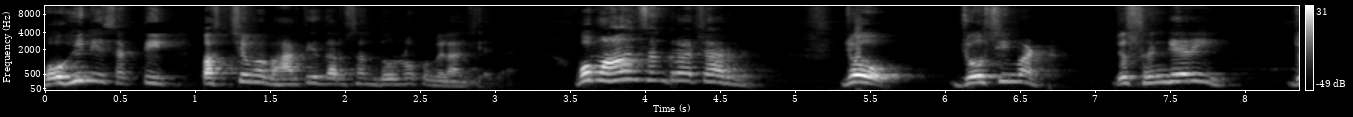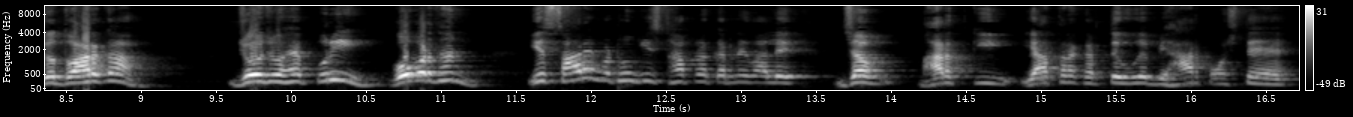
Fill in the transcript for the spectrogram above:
हो ही नहीं सकती, पश्चिम और भारतीय दर्शन दोनों को मिला दिया जाए। वो महान शंकराचार्य, जो जोशीमठ, जो श्रृंगेरी, जो द्वारका जो जो है पुरी, गोवर्धन, ये सारे मठों की स्थापना करने वाले जब भारत की यात्रा करते हुए बिहार पहुँचते हैं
